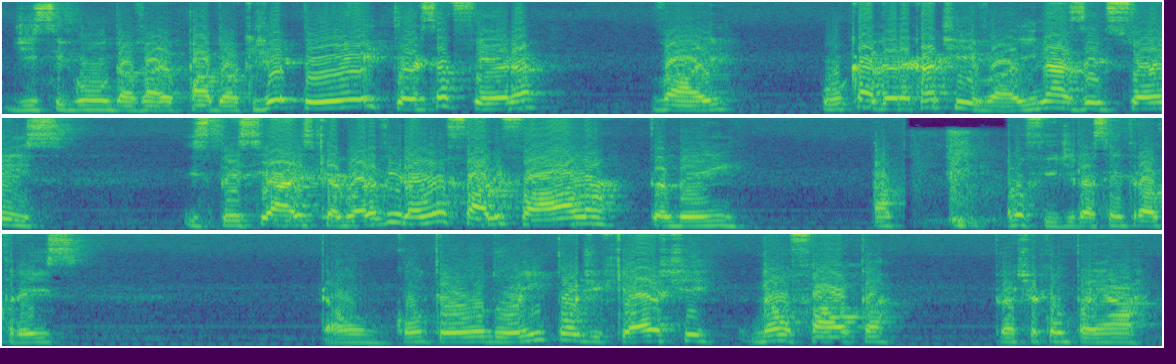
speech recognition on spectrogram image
De segunda vai o Paddock GP e terça-feira vai o Cadeira Cativa. E nas edições especiais que agora virão Fala e Fala, também no feed da Central 3. Então, conteúdo em podcast não falta para te acompanhar.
